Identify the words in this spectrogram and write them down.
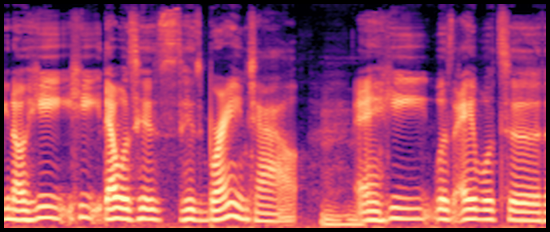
you know, he he that was his his brainchild Mm-hmm. and he was able to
